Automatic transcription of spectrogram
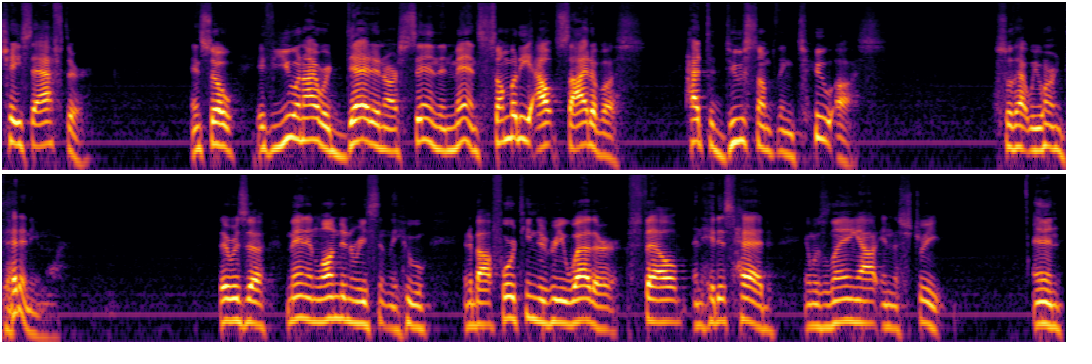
chase after. And so, if you and I were dead in our sin, then man, somebody outside of us had to do something to us so that we weren't dead anymore. There was a man in London recently who, in about 14 degree weather, fell and hit his head and was laying out in the street. And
